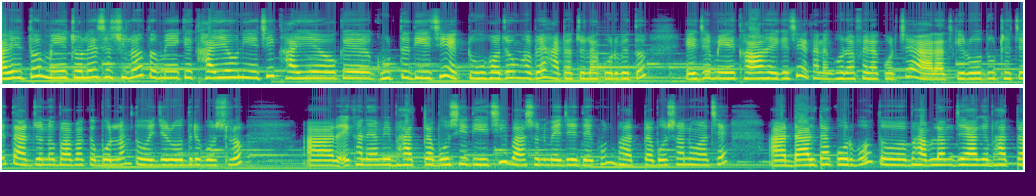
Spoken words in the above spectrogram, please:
আর এই তো মেয়ে চলে এসেছিল, তো মেয়েকে খাইয়েও নিয়েছি, খাইয়ে ওকে ঘুরতে দিয়েছি, একটু হজম হবে, হাঁটাচলা করবে তো। এই যে মেয়ে খাওয়া হয়ে গেছে, এখানে ঘোরাফেরা করছে, আর আজকে রোদ উঠেছে, তার জন্য বাবাকে বললাম, তো ওই যে রোদরে বসল। আর এখানে আমি ভাতটা বসিয়ে দিয়েছি, বাসন মেজে দেখুন ভাতটা বসানো আছে, আর ডালটা করব। তো ভাবলাম যে আগে ভাতটা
